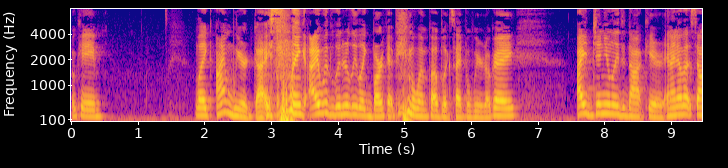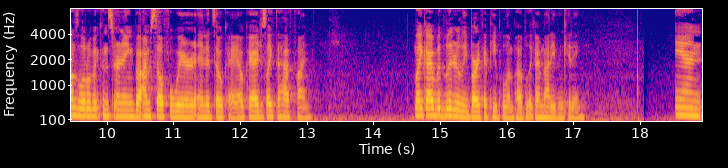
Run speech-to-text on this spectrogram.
Okay. Like I'm weird, guys. like I would literally like bark at people in public type of weird, okay? I genuinely did not care. And I know that sounds a little bit concerning, but I'm self-aware and it's okay, okay? I just like to have fun. Like I would literally bark at people in public. I'm not even kidding. And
